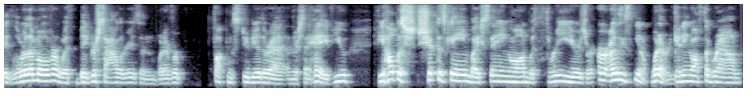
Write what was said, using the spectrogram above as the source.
they lure them over with bigger salaries and whatever fucking studio they're at, and they say, hey, if you if you help us ship this game by staying on with three years or, or at least you know whatever getting off the ground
